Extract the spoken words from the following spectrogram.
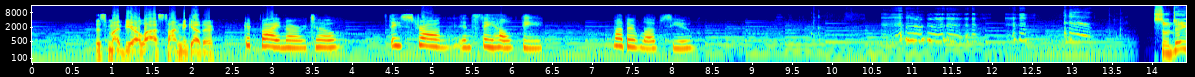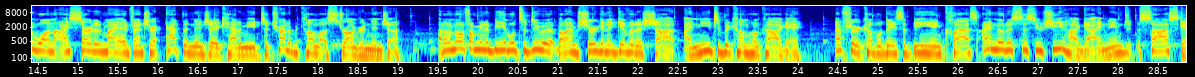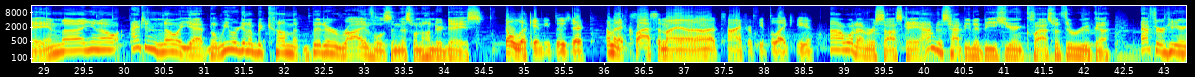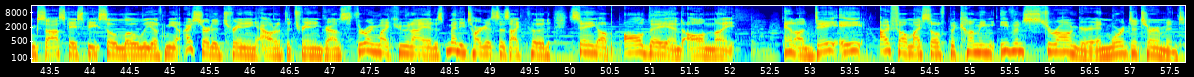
This might be our last time together. Goodbye, Naruto. Stay strong and stay healthy. Mother loves you. So day one, I started my adventure at the Ninja Academy to try to become a stronger ninja. I don't know if I'm going to be able to do it, but I'm sure going to give it a shot. I need to become Hokage. After a couple days of being in class, I noticed this Uchiha guy named Sasuke, and uh, you know, I didn't know it yet, but we were gonna become bitter rivals in this 100 days. Don't look at me, loser. I'm in a class of my own. I don't have time for people like you. Ah, uh, whatever, Sasuke. I'm just happy to be here in class with Iruka. After hearing Sasuke speak so lowly of me, I started training out at the training grounds, throwing my kunai at as many targets as I could, staying up all day and all night. And on day 8, I felt myself becoming even stronger and more determined.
